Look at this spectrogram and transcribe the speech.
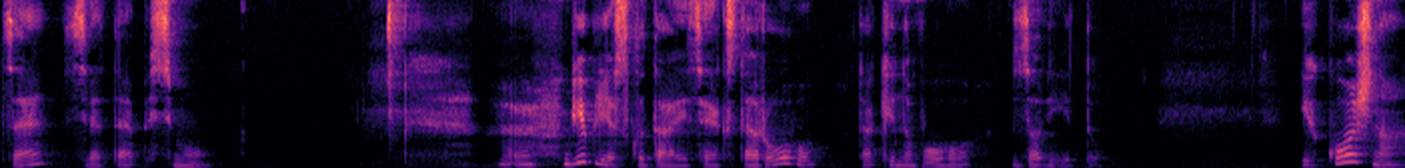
це святе письмо. Е, Біблія складається як старого, так і нового завіту. І кожна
